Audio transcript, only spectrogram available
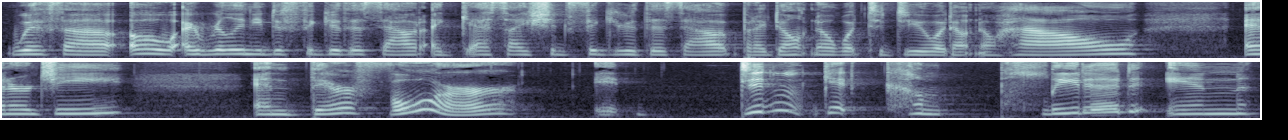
with, uh, oh, I really need to figure this out. I guess I should figure this out, but I don't know what to do. I don't know how energy. And therefore, it didn't get completed in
